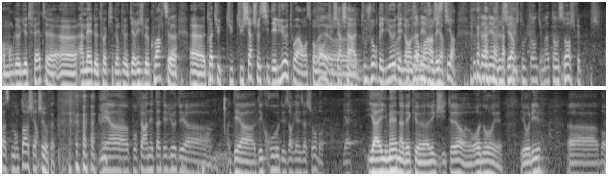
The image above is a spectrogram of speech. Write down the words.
On manque de lieux de fête. Euh, Ahmed, toi qui donc euh, dirige le Quartz, euh, euh, toi tu, tu, tu cherches aussi des lieux, toi, en ce moment. Ouais, tu euh, cherches à toujours des lieux, Ouais, des endroits à investir. cherche. Toute l'année, je cherche tout le temps, du matin au soir. Je, fais, je passe mon temps à chercher, au fait. Mais euh, pour faire un état des lieux des, euh, des, euh, des crews, des organisations, bon, il y a- il y a Imen avec, euh, avec Jitter, euh, Renaud et, et Olive. Euh, bon,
